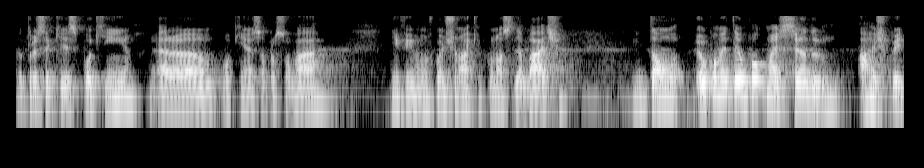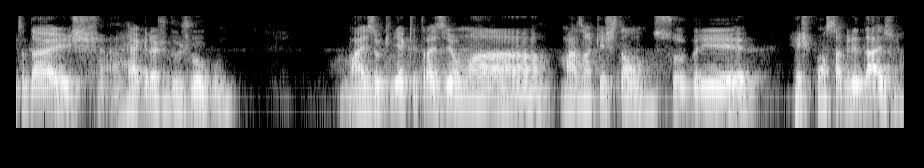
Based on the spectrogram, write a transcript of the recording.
Eu trouxe aqui esse pouquinho, era um pouquinho só para somar. Enfim, vamos continuar aqui com o nosso debate. Então, eu comentei um pouco mais cedo a respeito das regras do jogo. Mas eu queria aqui trazer uma, mais uma questão sobre responsabilidade.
